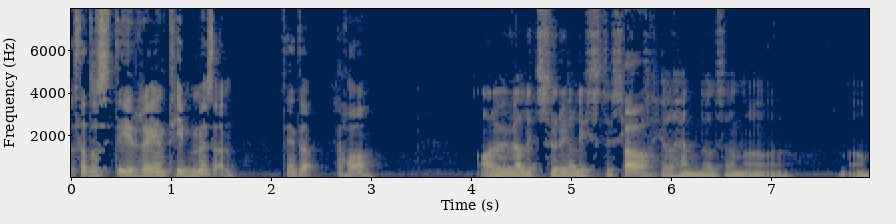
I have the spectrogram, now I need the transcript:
Satt och stirrade i en timme sen. Tänkte jag, jaha. Ja, det var väldigt surrealistiskt, Ja. hela händelsen och... Ja.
